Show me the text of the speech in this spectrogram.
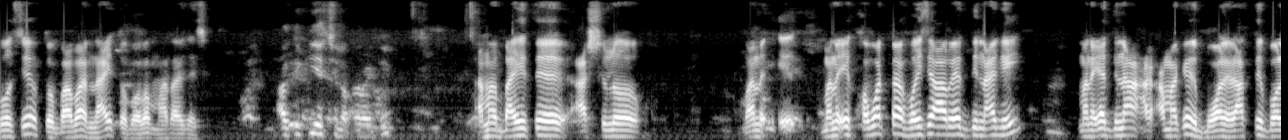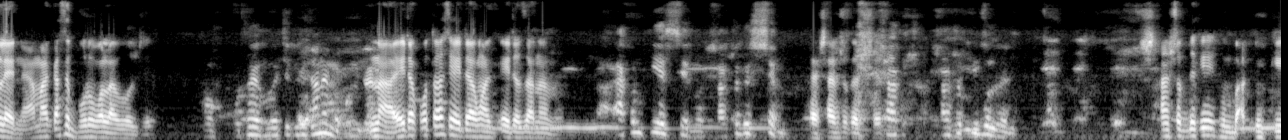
বলছে তো বাবা নাই তো বাবা মারা গেছে। আজকে কি এসেছিল আপনার বাড়িতে? আমার বাড়িতে আসছিল মানে মানে এই খবরটা হয়েছে আরও একদিন আগেই মানে একদিন আমাকে বলে রাত্রে বলে না আমার কাছে বড় বলা বলছে। কোথায় হয়েছে কিছু জানেন? না এটা কথা আছে এটা আমার এটা জানানো এখন কি এসছেন? সাংসদ এসছেন? হ্যাঁ সাংসদ এসছে সাং- সাংসদ কি সাংসদ দেখে কি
